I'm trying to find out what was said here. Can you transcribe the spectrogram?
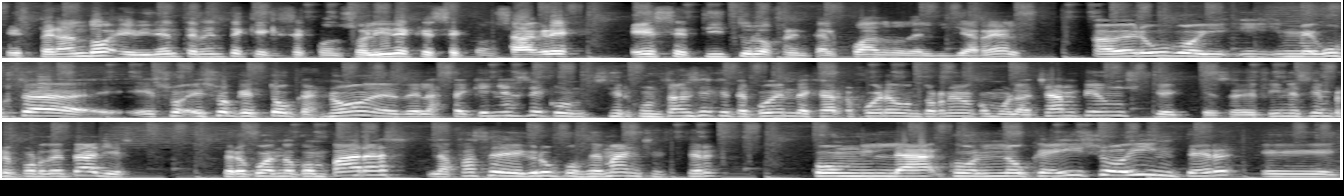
esperando evidentemente que se consolide, que se consagre ese título frente al cuadro del Villarreal. A ver, Hugo, y, me gusta eso, eso que tocas, ¿no? De, las pequeñas circunstancias que te pueden dejar fuera de un torneo como la Champions, que, que se define siempre por detalles. Pero cuando comparas la fase de grupos de Manchester con, la, con lo que hizo Inter, eh,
